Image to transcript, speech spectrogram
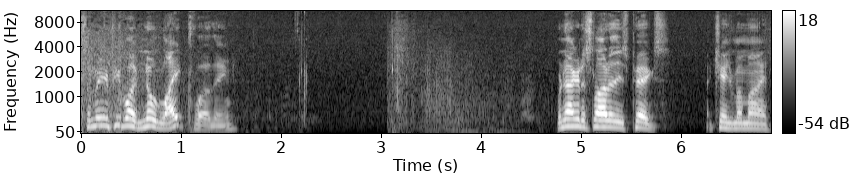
Some of your people have no light clothing. We're not going to slaughter these pigs. I changed my mind.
